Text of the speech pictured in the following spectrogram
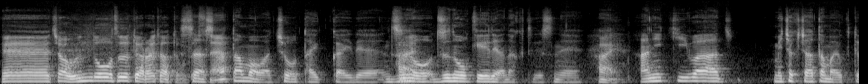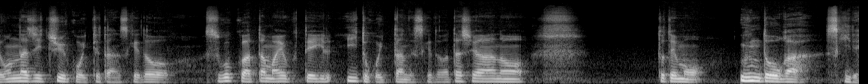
えー、じゃあ運動をずっとやられたってことですね。頭は超体育会で頭脳はい、頭脳系ではなくてですね、はい、兄貴はめちゃくちゃ頭良くて同じ中高行ってたんですけどすごく頭良くていいとこ行ったんですけど私はあのとても運動が好きで、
